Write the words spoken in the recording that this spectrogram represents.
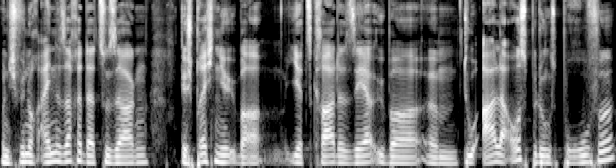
Und ich will noch eine Sache dazu sagen. Wir sprechen hier über jetzt gerade sehr über ähm, duale Ausbildungsberufe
